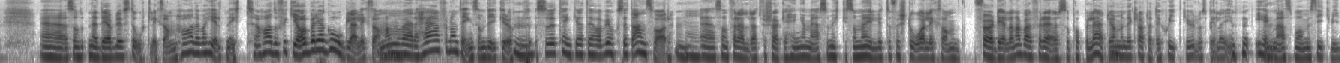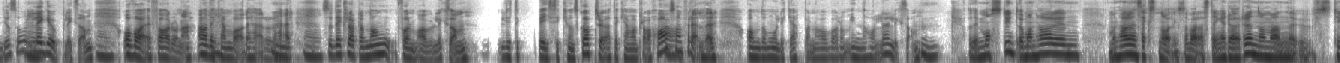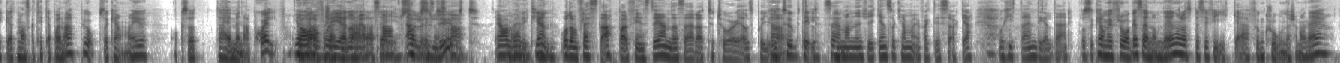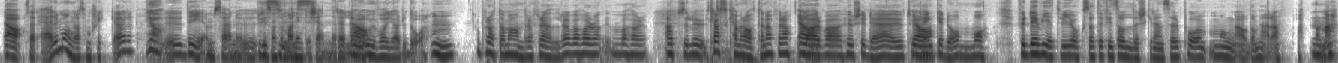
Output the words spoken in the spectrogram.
Eh, som, när det blev stort liksom, ja det var helt nytt, jaha då fick jag börja googla liksom, men vad är det här för någonting som dyker upp? Mm. Så jag tänker att det har vi också ett ansvar Mm. eh, som förälder att försöka hänga med så mycket som möjligt och förstå liksom, fördelarna varför det är så populärt. Ja Mm. men det är klart att det är skitkul att spela in egna små musikvideos och Mm. lägga upp liksom. Mm. Och vad är farorna? Ja det kan vara det här och det här. Mm. Så det är klart att någon form av liksom, lite basic kunskap tror jag att det kan vara bra att ha Ja. som förälder om de olika apparna och vad de innehåller. Liksom. Mm. Och det måste ju inte, om man har en, om man har en 16-åring som bara stänger dörren om man eh, tycker att man ska titta på en app ihop så kan man ju också ta hem en app själv och Ja, bara försöka lära sig. Absolut. Absolut. Ja. Ja, man- verkligen. mm. Och de flesta appar finns det ju ändå så här tutorials på Ja. YouTube till. Så är Mm. man nyfiken så kan man ju faktiskt söka och hitta en del där. Och så kan man ju fråga sen om det är några specifika funktioner som man är. Ja, Så här, är det många som skickar Ja. eh, DMs här nu liksom som man inte känner eller Ja. och vad gör du då? mm. Och prata med andra föräldrar. Vad har, vad har absolut. klasskamraterna för appar? Ja. Vad, hur ser det ut? Hur Ja. tänker de? Och, För det vet vi ju också att det finns åldersgränser på många av de här apparna. Mm.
